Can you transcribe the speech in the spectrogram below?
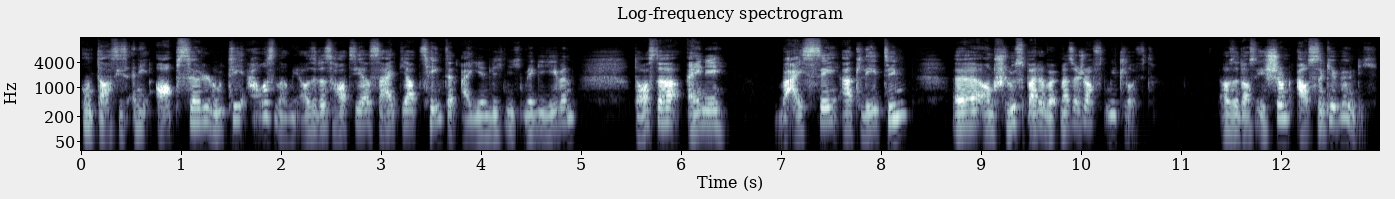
Und das ist eine absolute Ausnahme. Also das hat es ja seit Jahrzehnten eigentlich nicht mehr gegeben, dass da eine weiße Athletin äh, am Schluss bei der Weltmeisterschaft mitläuft. Also das ist schon außergewöhnlich.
